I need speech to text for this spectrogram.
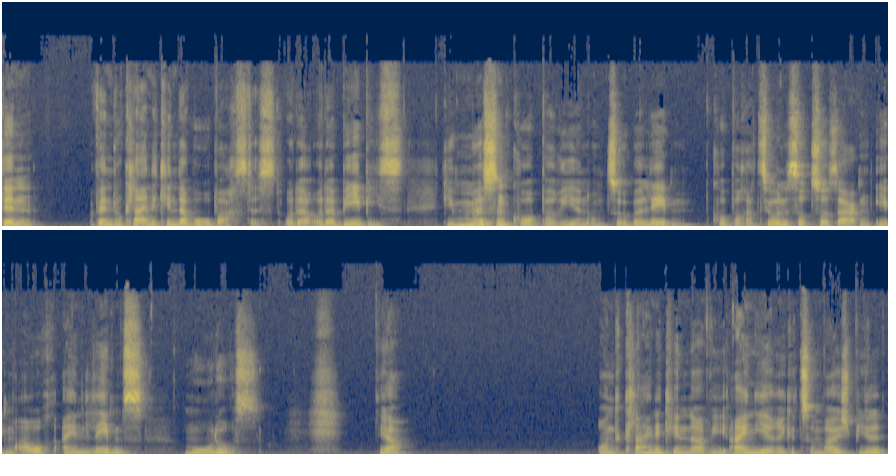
Denn wenn du kleine Kinder beobachtest oder, oder Babys, die müssen kooperieren, um zu überleben. Kooperation ist sozusagen eben auch ein Lebensmodus. Ja. Und kleine Kinder wie Einjährige zum Beispiel,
